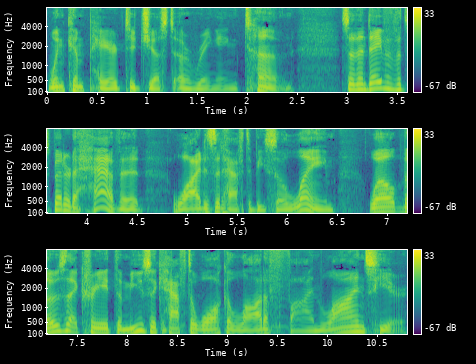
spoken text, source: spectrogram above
when compared to just a ringing tone. So then, Dave, if it's better to have it, why does it have to be so lame? Well, those that create the music have to walk a lot of fine lines here.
